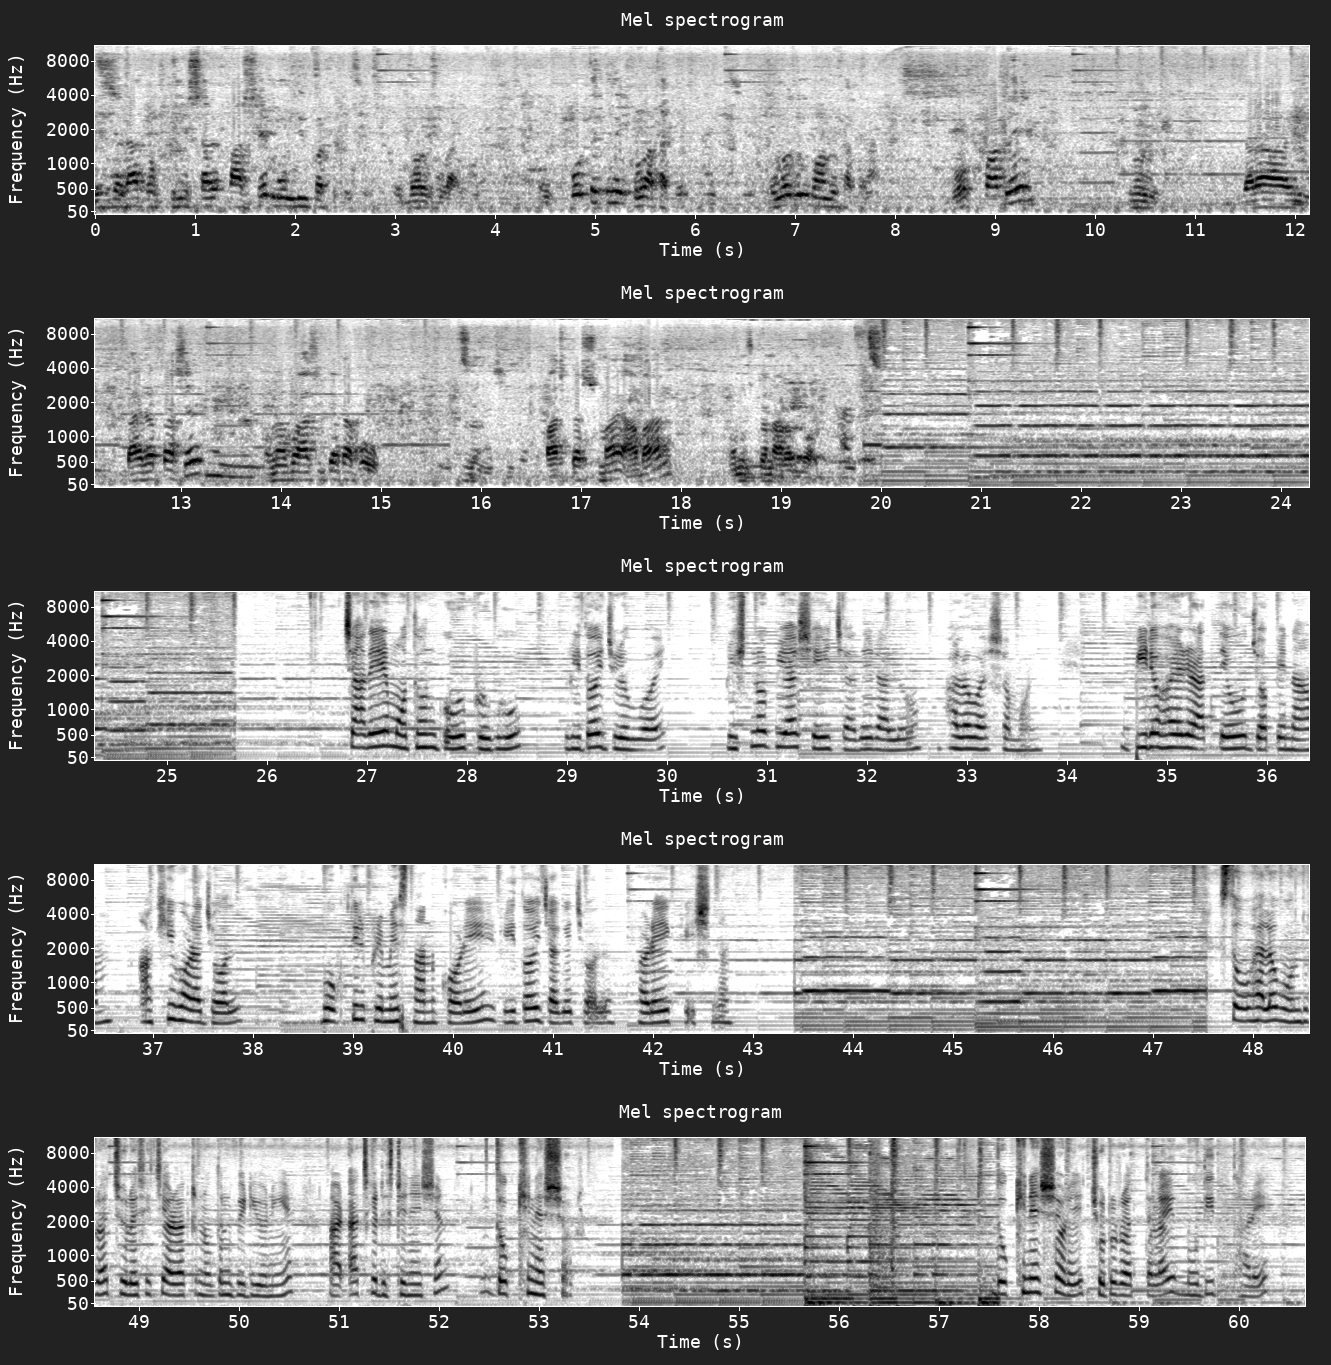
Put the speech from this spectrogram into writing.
এই জায়গা দক্ষিণেশ্বরের পাশে মন্দির করতে গেছে বড় পোলায় প্রত্যেক দিনই খোলা থাকে কোনো দিন বন্ধ থাকে না। ভোগ পাবে যারা ওই বাইরেতে আসে ওনার আশি টাকা ভোগ। পাঁচটার সময় আবার অনুষ্ঠান আরম্ভ হবে। চাঁদের মতন গৌর প্রভু হৃদয় জুড়ে বয়। কৃষ্ণপ্রিয়া সেই চাঁদের আলো ভালোবাসাময় বিরহের রাতেও জপে নাম, আখি ভরা জল। ভক্তির প্রেমে স্নান করে, হৃদয় জাগে চল, হরে কৃষ্ণ। সো হ্যালো বন্ধুরা, চলে এসেছি আরও একটা নতুন ভিডিও নিয়ে। আর আজকে ডেস্টিনেশন দক্ষিণেশ্বর। দক্ষিণেশ্বরে ছোট রথতলায় নদীর ধারে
